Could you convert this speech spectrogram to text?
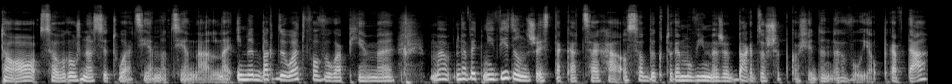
to są różne sytuacje emocjonalne i my bardzo łatwo wyłapiemy, nawet nie wiedząc, że jest taka cecha, osoby, które mówimy, że bardzo szybko się denerwują, prawda?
